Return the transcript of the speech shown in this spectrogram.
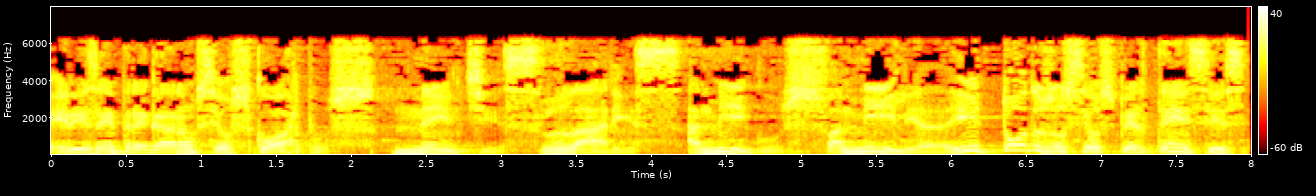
Eles entregaram seus corpos, mentes, lares, amigos, família e todos os seus pertences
